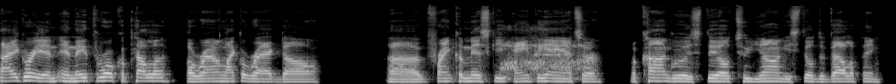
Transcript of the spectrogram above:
I agree. And and they throw Capela around like a rag doll. Uh, Frank Kaminsky ain't the answer. Okongwu is still too young. He's still developing.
